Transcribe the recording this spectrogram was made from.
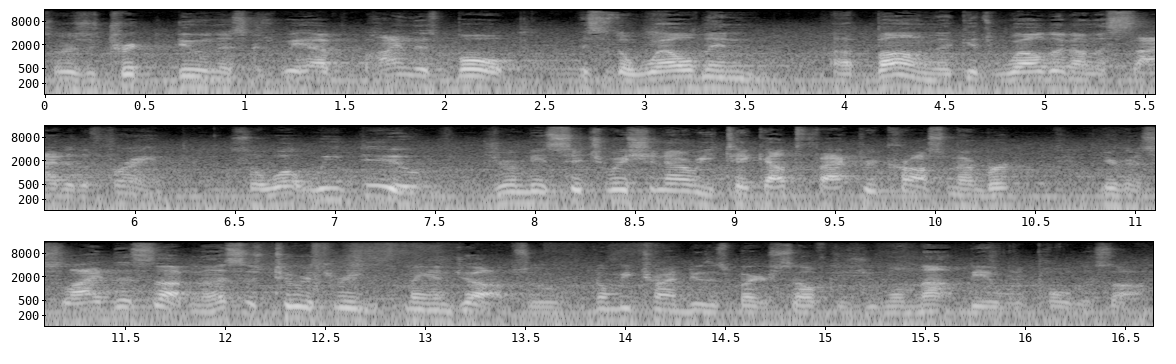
So there's a trick to doing this because we have behind this bolt, this is a welding uh, bung that gets welded on the side of the frame. So what we do you're gonna be in a situation now where you take out the factory cross member, you're gonna slide this up. Now this is two or three man job, so don't be trying to do this by yourself because you will not be able to pull this off.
